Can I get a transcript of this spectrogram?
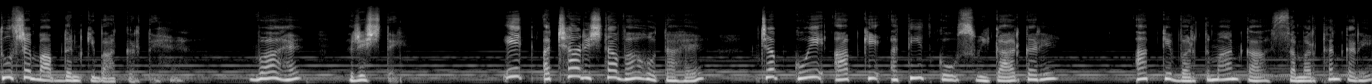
दूसरे मापदंड की बात करते हैं। वह है रिश्ते। एक अच्छा रिश्ता वह होता है जब कोई आपके अतीत को स्वीकार करे, आपके वर्तमान का समर्थन करे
